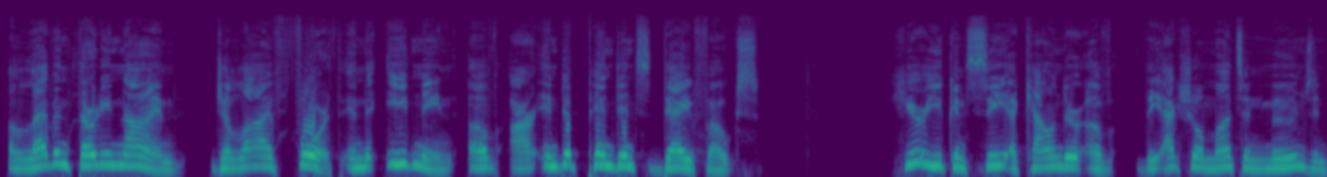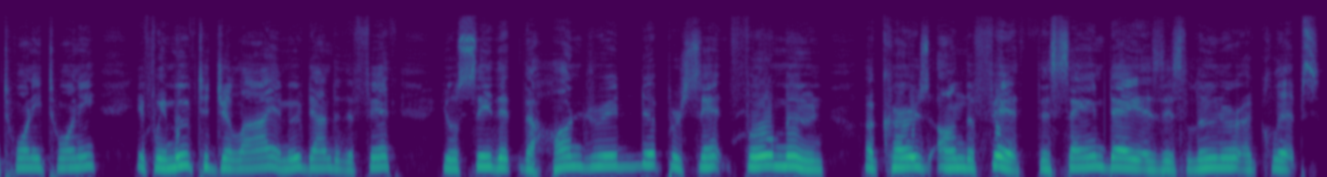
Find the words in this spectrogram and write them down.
1139 July 4th in the evening of our Independence Day, folks. Here you can see a calendar of the actual months and moons in 2020. If we move to July and move down to the 5th, you'll see that the 100% full moon occurs on the 5th, the same day as this lunar eclipse.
